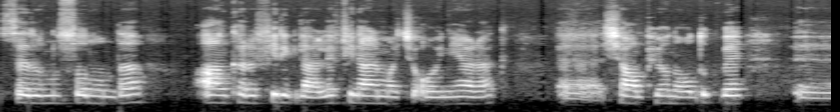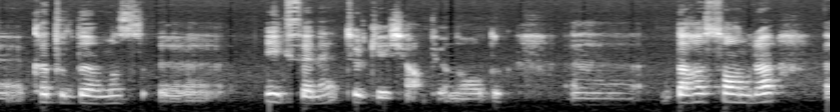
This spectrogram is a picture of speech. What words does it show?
sezonun sonunda Ankara Friglerle final maçı oynayarak e, şampiyon olduk ve e, katıldığımız e, ilk sene Türkiye şampiyonu olduk. E, daha sonra e,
